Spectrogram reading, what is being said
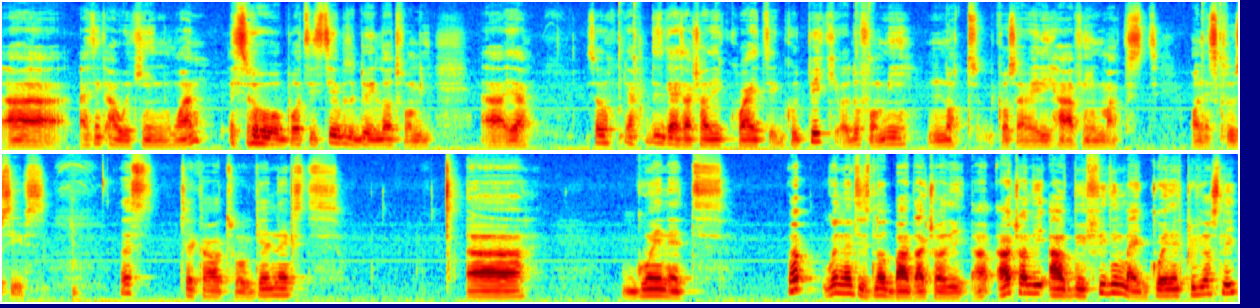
uh, I think Awaken one. So, but he's still able to do a lot for me. Uh, yeah. So yeah, this guy is actually quite a good pick, although for me not because I already have him maxed on exclusives. Let's check out what we get next. Uh, Gwenet. Well, Gwenet is not bad actually. Uh, actually, I've been feeding my Gwenet previously,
